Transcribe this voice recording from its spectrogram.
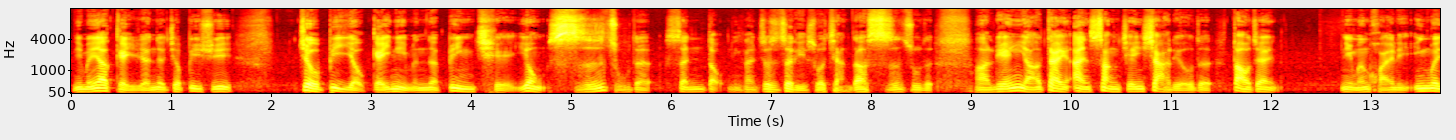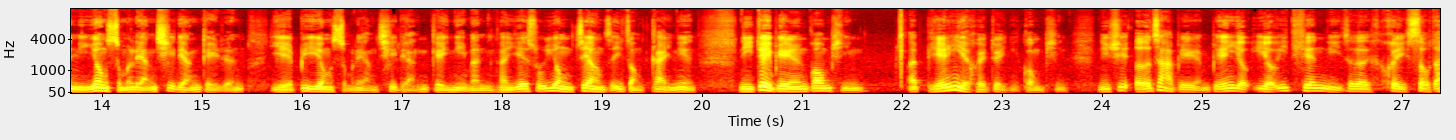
你们要给人的就必须就必有给你们的，并且用十足的升斗。你看，就是这里所讲到十足的啊，连摇带按、上尖下流的倒在。你们怀里，因为你用什么量器量给人，也必用什么量器量给你们。你看，耶稣用这样子一种概念，你对别人公平。呃，别人也会对你公平。你去讹诈别人，别人有有一天你这个会受到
